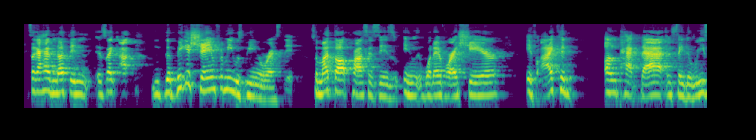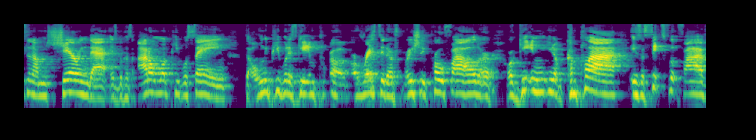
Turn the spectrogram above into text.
it's like i have nothing it's like I, the biggest shame for me was being arrested so my thought process is in whatever i share if i could unpack that and say the reason I'm sharing that is because I don't want people saying the only people that's getting uh, arrested or racially profiled or or getting you know comply is a six foot five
